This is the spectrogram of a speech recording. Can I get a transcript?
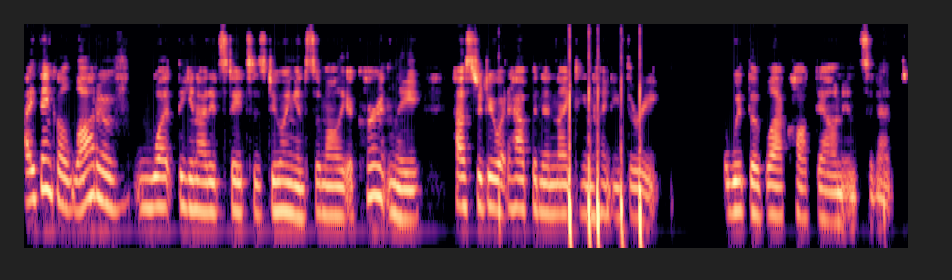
I think a lot of what the United States is doing in Somalia currently has to do what happened in 1993 with the Black Hawk Down incident,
